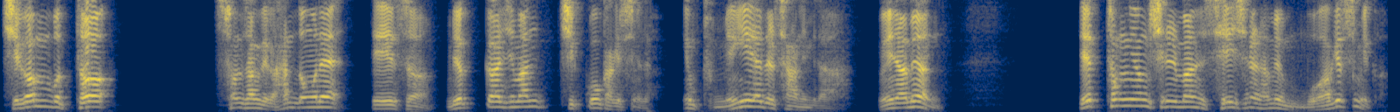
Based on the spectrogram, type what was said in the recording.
지금부터 손상대가 한동훈에 대해서 몇 가지만 짚고 가겠습니다. 이건 분명히 해야 될 사안입니다. 왜냐하면 대통령실만 쇄신을 하면 뭐 하겠습니까?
